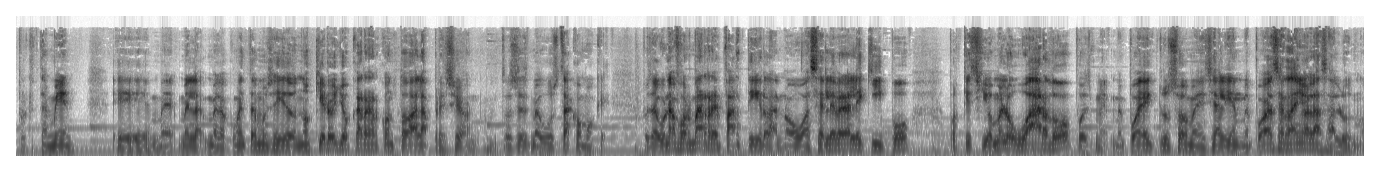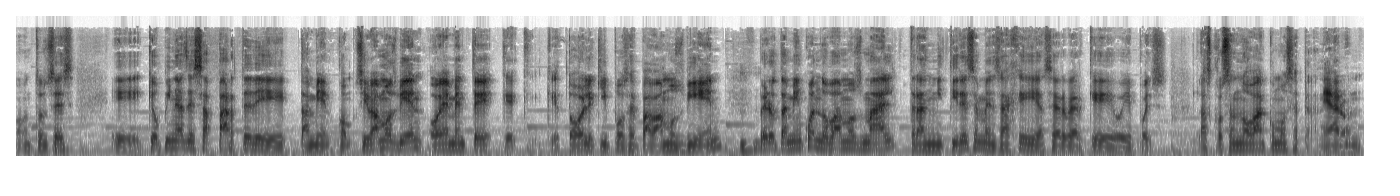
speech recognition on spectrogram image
Porque también eh, me, me la- me lo comentan muy seguido. No quiero yo cargar con toda la presión. ¿no? Entonces me gusta como que, pues de alguna forma repartirla, ¿no? O hacerle ver al equipo. Porque si yo me lo guardo, pues me, me puede incluso, me decía alguien, me puede hacer daño a la salud, ¿no? Entonces, eh, ¿qué opinas de esa parte de también? como- si vamos bien, obviamente que, que- que todo el equipo sepa vamos bien, pero también cuando vamos mal, transmitir ese mensaje y hacer ver que, oye, pues las cosas no van como se planearon,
